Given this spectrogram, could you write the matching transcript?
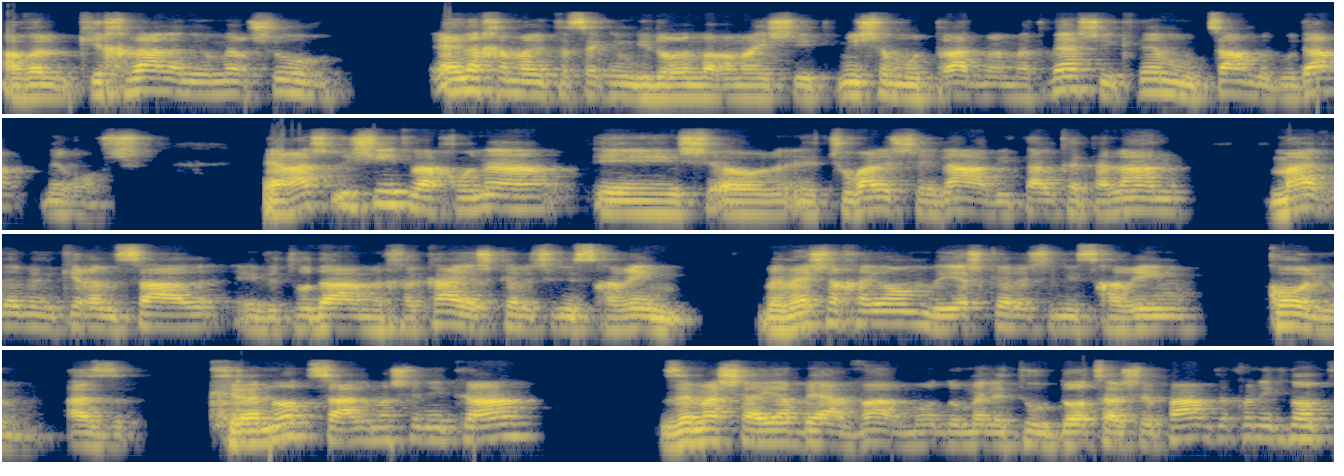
אבל ככלל אני אומר שוב, אין לכם מה להתעסק עם גידורים ברמה האישית, מי שמוטרד מהמטבע שיקנה מוצר מגודר מראש. הערה שלישית ואחרונה, אה, ש- אה, תשובה לשאלה, אביטל קטלן, מה ההבדל בין קרן סל אה, ותעודה מחקה? יש כאלה שנסחרים במשך היום ויש כאלה שנסחרים כל יום. אז קרנות סל מה שנקרא, זה מה שהיה בעבר, מאוד דומה לתעודות סל של פעם, אתם יכולים לקנות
